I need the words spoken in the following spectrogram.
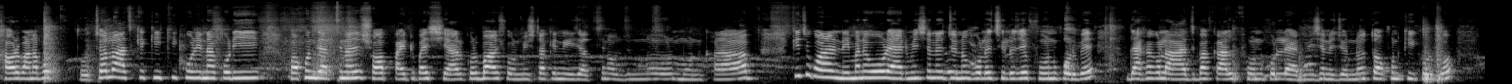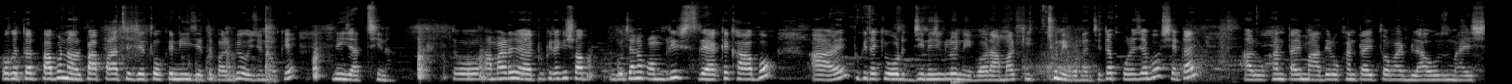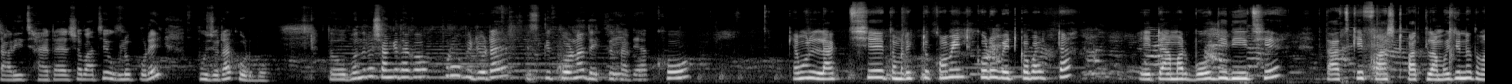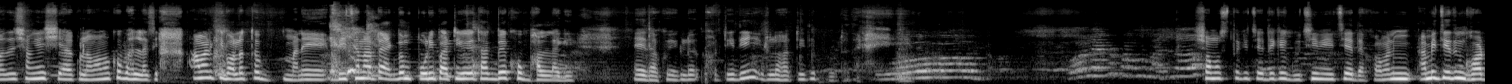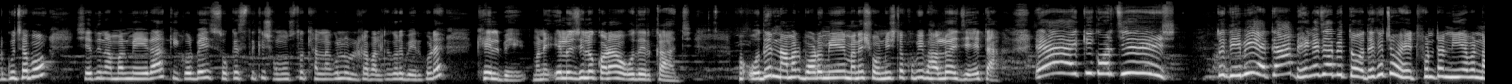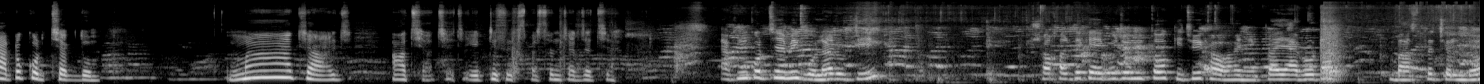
খাবার বানাবো। তো চলো আজকে কি কি করি না করি, কখন যাচ্ছি না সব পাই টু পাই শেয়ার করব। আর শর্মিষ্ঠাকে নিয়ে যাচ্ছি না, ওর জন্য ওর মন খারাপ। কিছু করার নেই মানে ওর অ্যাডমিশনের জন্য বলেছিল যে ফোন করবে। দেখা গেলো আজ বা কাল ফোন করল অ্যাডমিশনের জন্য, তখন কি করব? ওকে তো আর পাবো না, ওর পাপা আছে যেহেতু ওকে নিয়ে যেতে পারবে, ওই জন্য ওকে নিয়ে যাচ্ছি না। তো আমার টুকিটাকি সব গোছানো কমপ্লিট শ্রেয়াকে খাওয়াবো আর টুকিটাকি ওর জিনিসগুলো নেব আর আমার কিচ্ছু নেব না। যেটা পরে যাব সেটাই। আর ওখানটায় মাদের ওখানটায় তো আমার ব্লাউজ মায়ের শাড়ি ছায়া টায়া সব আছে ওগুলো পরে পুজোটা করব। তো বন্ধুদের সঙ্গে থাকো পুরো ভিডিওটা স্কিপ করো না দেখতে থাকো। দেখো কেমন লাগছে? তোমরা একটু কমেন্ট করো বেড কভারটা এটা আমার বৌদি দিয়েছে। তা আজকে ফার্স্ট পাতলাম, ওই জন্য তোমাদের সঙ্গে শেয়ার করলাম, আমার খুব ভালো লাগছে। আমার কি বলো তো মানে বিছানাটা একদম পরিপাটি হয়ে থাকবে, খুব ভালো লাগে। এই দেখো, এগুলো হটিয়ে দিই, এগুলো হটিয়ে দিই, পুরোটা দেখাই। সমস্ত কিছু এদিকে গুছিয়ে নিয়েছি দেখো, আমার আমি যেদিন ঘট গুছাবো, সেদিন আমার মেয়েরা কি করবে, এই শোকেস থেকে সমস্ত খেলনাগুলো উল্টাপাল্টা করে বের করে খেলবে। মানে এলোঝেলো করা ওদের কাজ। ওদের না, আমার বড় মেয়ে মানে শর্মিষ্ঠা খুবই ভালো হয় যে এটা। এ কি করছিস? তুই দিবি, এটা ভেঙে যাবে তো। দেখেছ? হেডফোনটা নিয়ে আবার নাটক করছে একদম। মা চার্জ আচ্ছা আচ্ছা আচ্ছা এইটটি সিক্স পার্সেন্ট চার্জ আছে। এখন করছি আমি গোলা রুটি। সকাল থেকে এই পর্যন্ত কিছুই খাওয়া হয়নি। প্রায় এগারোটা বাজতে চলল।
